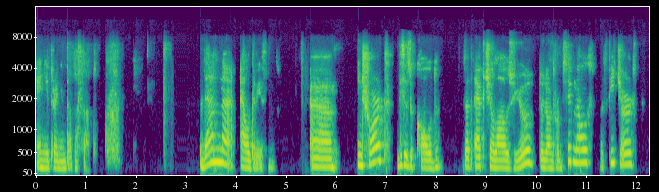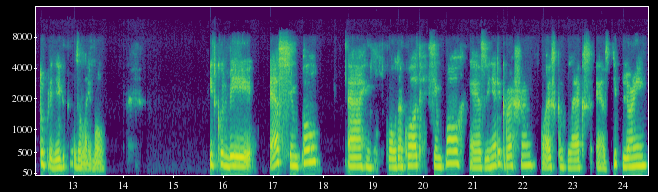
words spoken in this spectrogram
any training data set. Then uh, algorithms. in short, this is a code that actually allows you to learn from signals or features to predict the label. It could be as simple, uh, quote unquote, simple as linear regression or as complex as deep learning,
